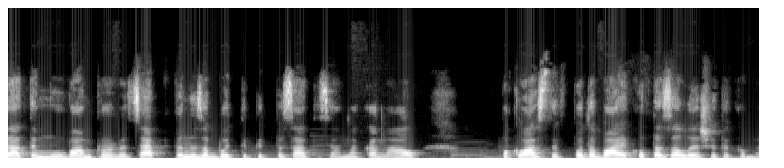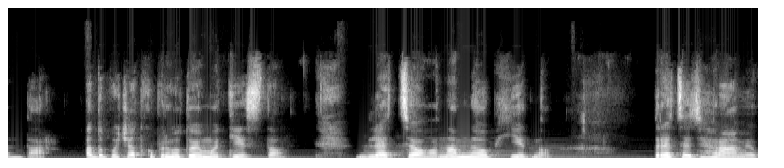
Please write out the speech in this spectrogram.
розповідатиму вам про рецепт, ви не забудьте підписатися на канал, покласти вподобайку та залишити коментар. А до початку приготуємо тісто. Для цього нам необхідно 30 грамів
